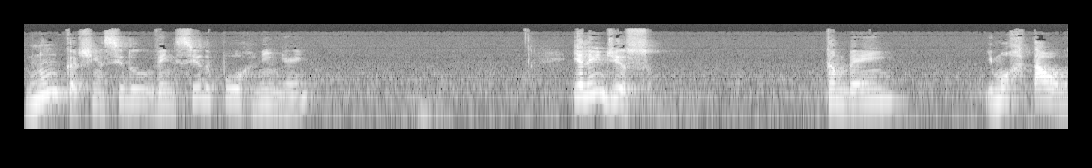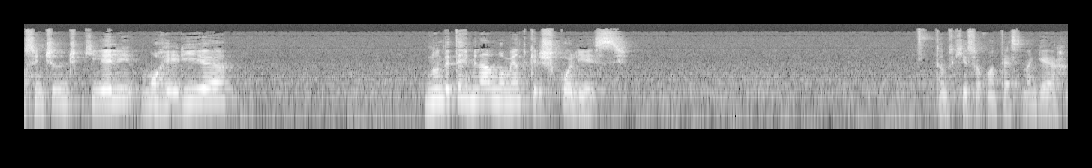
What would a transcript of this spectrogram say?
Nunca tinha sido vencido por ninguém. E além disso, também imortal no sentido de que ele morreria num determinado momento que ele escolhesse. Tanto que isso acontece na guerra.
